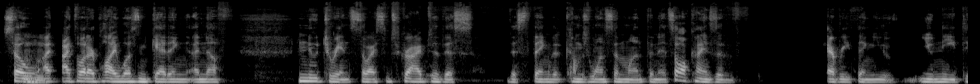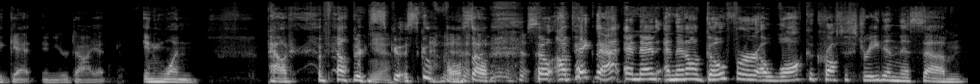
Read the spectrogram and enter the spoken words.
So Mhm. I, I thought I probably wasn't getting enough nutrients. So I subscribe to this this thing that comes once a month and it's all kinds of everything you you need to get in your diet in one powder powdered Yeah. sco- scoopful. So so I'll take that and then and then I'll go for a walk across the street in this um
